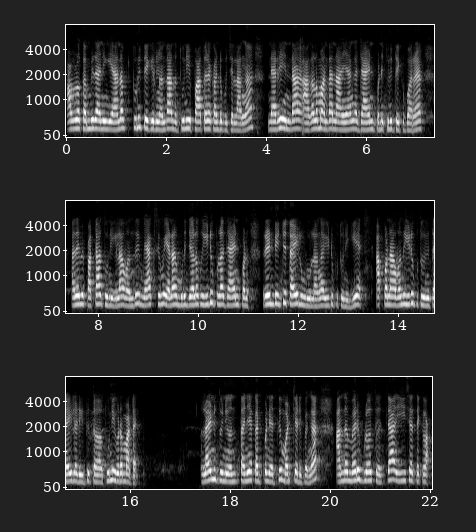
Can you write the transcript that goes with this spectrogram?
அவ்வளோ கம்மி தான் நீங்கள் ஏன்னா துணி தைக்கிறீங்களா இருந்தால் அந்த துணியை பார்த்தோன்னே கண்டுபிடிச்சிடலாங்க. நிறைய இருந்தால் அகலமாக இருந்தால் நான் ஏங்க ஜாயின் பண்ணி துணி தைக்க போகிறேன் அதேமாதிரி பத்தாவது துணிக்கெலாம் வந்து மேக்ஸிமம் என்னால் முடிஞ்ச அளவுக்கு இடுப்புலாம் ஜாயின் பண்ண. ரெண்டு இன்ச்சு தையல் விடுலாங்க இடுப்பு துணிக்கு. அப்போ நான் வந்து இடுப்பு துணி தையல் அடிக்கிட்டு த துணி விட மாட்டேன். லைனிங் துணி வந்து தனியாக கட் பண்ணி எடுத்து மடிச்சு அடிப்பேங்க. அந்தமாரி ப்ளவுஸ் தைச்சா ஈஸியாக தைக்கலாம்.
